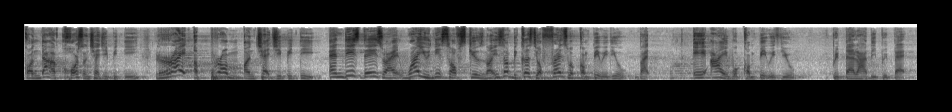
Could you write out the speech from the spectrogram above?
Conduct a course on ChatGPT, write a prompt on ChatGPT. And these days, right, why you need soft skills? No, it's not because your friends will compete with you, but AI will compete with you. Prepare lah, be prepared.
